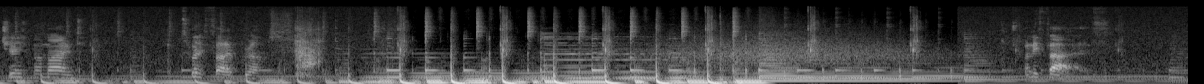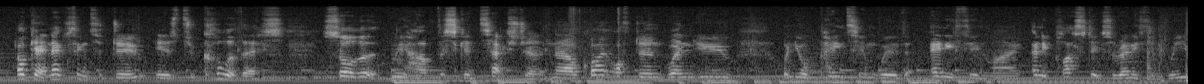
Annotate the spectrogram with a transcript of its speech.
Changed my mind, 25 grams. Twenty-five. Okay, next thing to do is to colour this so that we have the skin texture. Now quite often when you when you're painting with anything like any plastics or anything we,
